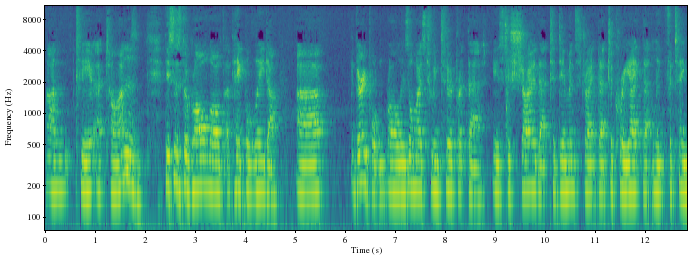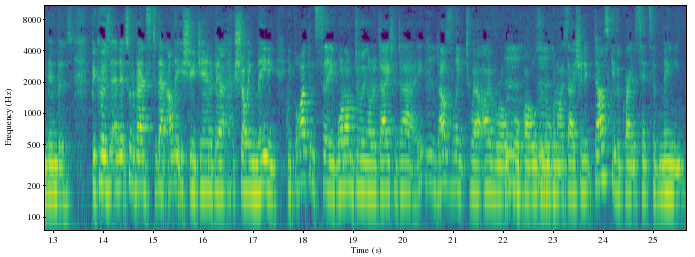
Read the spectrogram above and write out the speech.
unclear at times. Mm. This is the role of a people leader. Uh, a very important role is almost to interpret that, is to show that, to demonstrate that, to create that link for team members. Because, and it sort of adds to that other issue, Jan, about showing meaning. If I can see what I'm doing on a day to day does link to our overall mm. goals mm. and organisation, it does give a greater sense of meaning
